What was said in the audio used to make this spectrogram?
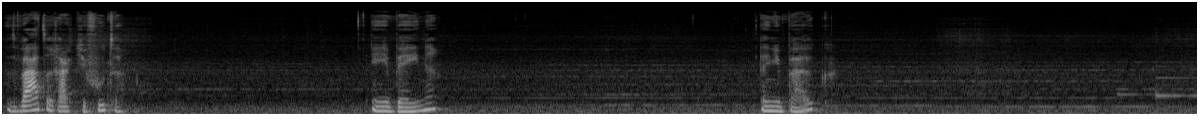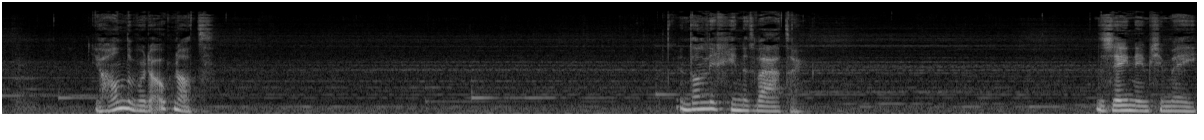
Het water raakt je voeten. En je benen. En je buik. Je handen worden ook nat. En dan lig je in het water. De zee neemt je mee.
